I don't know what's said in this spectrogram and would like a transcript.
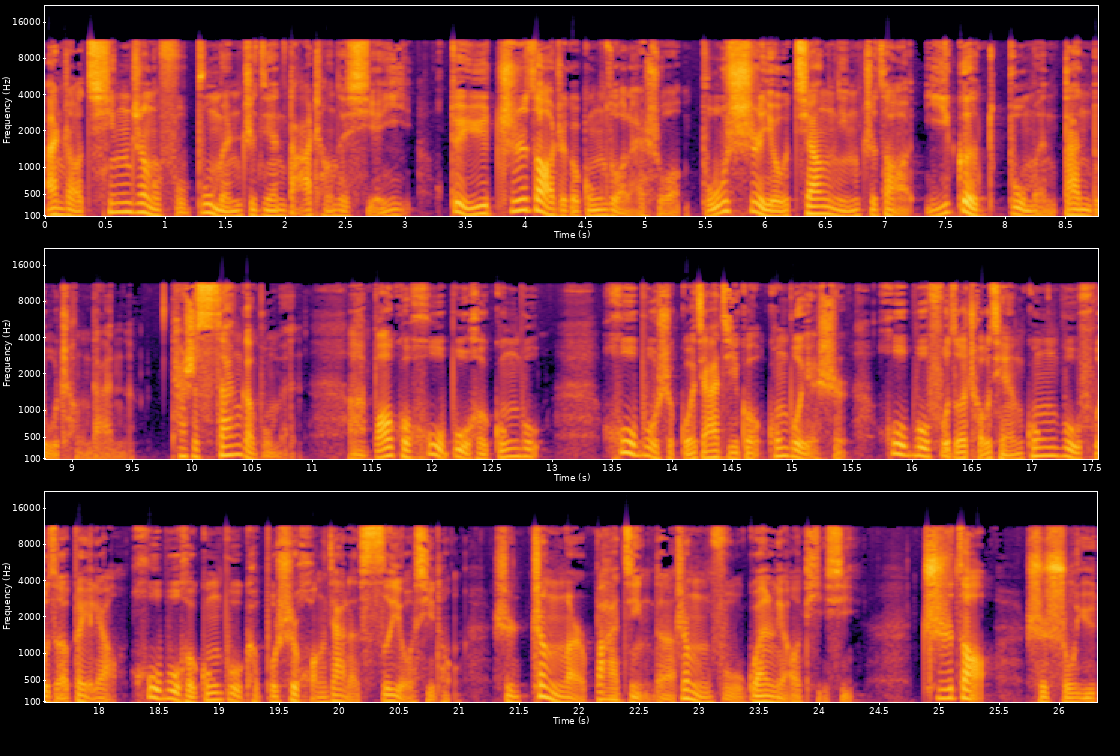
按照清政府部门之间达成的协议，对于织造这个工作来说，不是由江宁织造一个部门单独承担的，它是三个部门啊，包括户部和工部。户部是国家机构，工部也是。户部负责筹钱，工部负责备料。户部和工部可不是皇家的私有系统，是正儿八经的政府官僚体系。织造是属于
